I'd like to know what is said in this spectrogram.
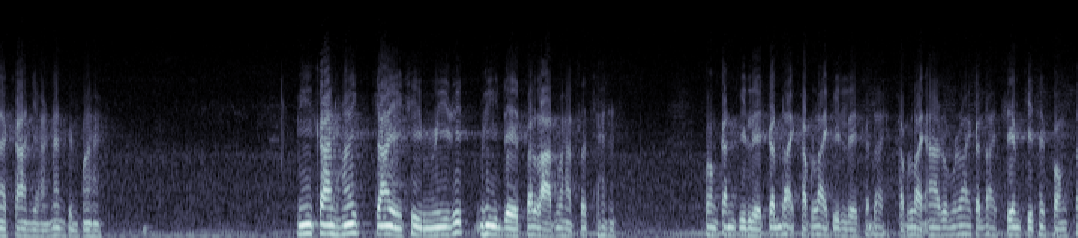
อาการอย่างนั้นขึ้นมา มีการหายใจที่มีฤทธิ์มีเดชประหลาดมหัศจรรย์ป้องกันกิเลสก็ได้ขับไล่กิเลสก็ได้ ขับไล่อารมณ์ร้ายก็ได้เตรียมจิตให้ผ่องใส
